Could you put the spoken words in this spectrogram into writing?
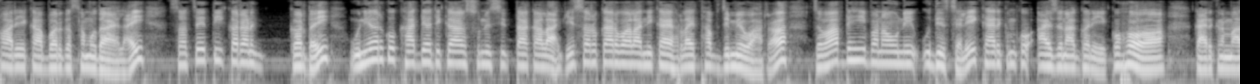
पारिएका वर्ग समुदायलाई सचेतीकरण गर्दै उनीहरूको खाद्य अधिकार सुनिश्चितताका लागि सरकारवाला निकायहरूलाई थप जिम्मेवार र जवाबदेही बनाउने उद्देश्यले कार्यक्रमको आयोजना गरिएको हो। कार्यक्रममा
